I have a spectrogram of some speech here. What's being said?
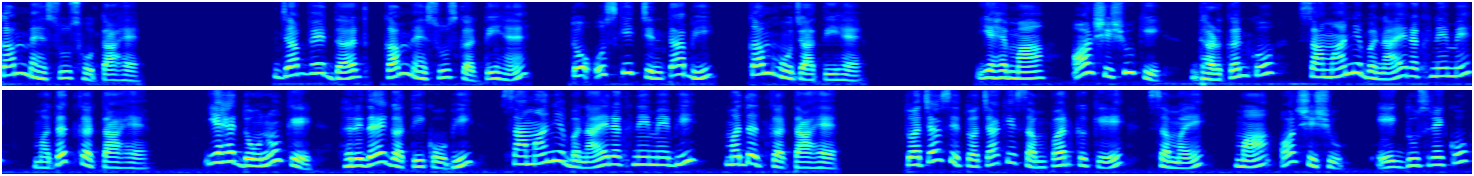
कम महसूस होता है। जब वे दर्द कम महसूस करती हैं तो उसकी चिंता भी कम हो जाती है। यह माँ और शिशु की धड़कन को सामान्य बनाए रखने में मदद करता है। यह दोनों के हृदय गति को भी सामान्य बनाए रखने में भी मदद करता है। त्वचा से त्वचा के संपर्क के समय माँ और शिशु एक दूसरे को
